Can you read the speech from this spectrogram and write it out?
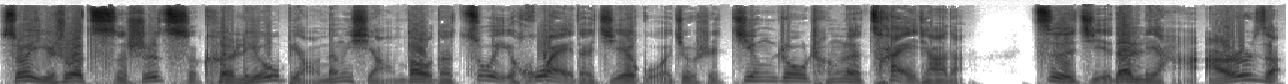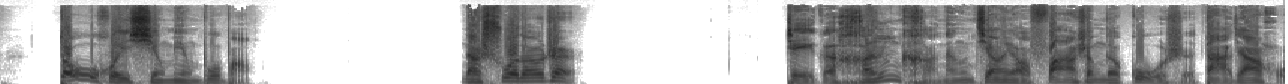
所以说，此时此刻，刘表能想到的最坏的结果就是荆州成了蔡家的，自己的俩儿子都会性命不保。那说到这儿，这个很可能将要发生的故事，大家伙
